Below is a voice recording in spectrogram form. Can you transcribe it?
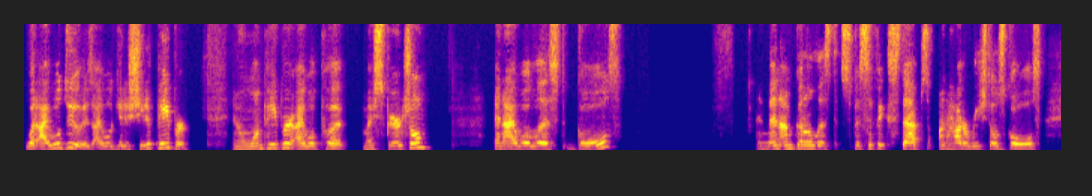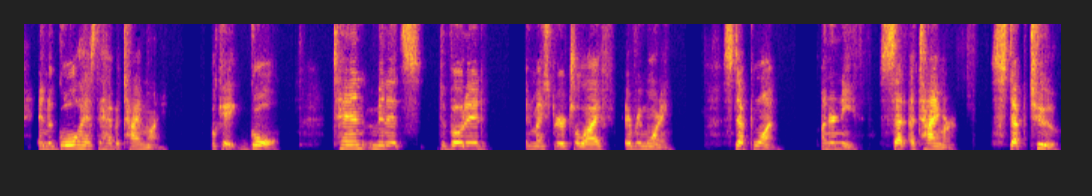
What I will do is I will get a sheet of paper, and on one paper, I will put my spiritual and I will list goals. And then I'm going to list specific steps on how to reach those goals. And the goal has to have a timeline. Okay, goal 10 minutes devoted in my spiritual life every morning. Step one, underneath, set a timer. Step two,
